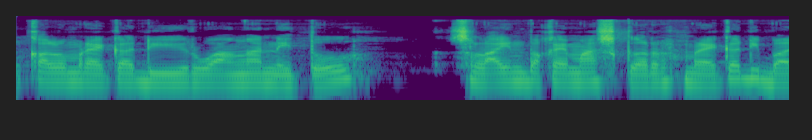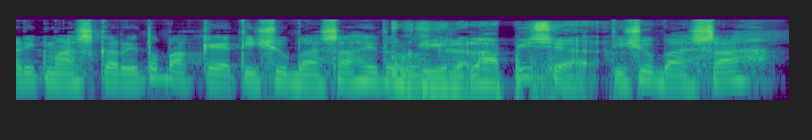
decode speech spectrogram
kalau mereka di ruangan itu selain pakai masker, mereka di balik masker itu pakai tisu basah itu Oh, gila, lapis ya? Tisu basah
